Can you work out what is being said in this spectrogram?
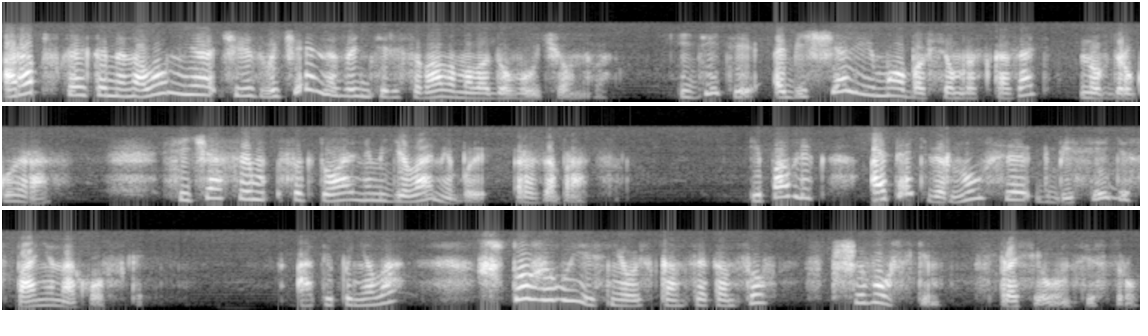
Арабская каменоломня чрезвычайно заинтересовала молодого ученого и дети обещали ему обо всем рассказать, но в другой раз. Сейчас им с актуальными делами бы разобраться. И Павлик опять вернулся к беседе с пани Наховской. «А ты поняла, что же выяснилось в конце концов с Пшеворским?» — спросил он сестру.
